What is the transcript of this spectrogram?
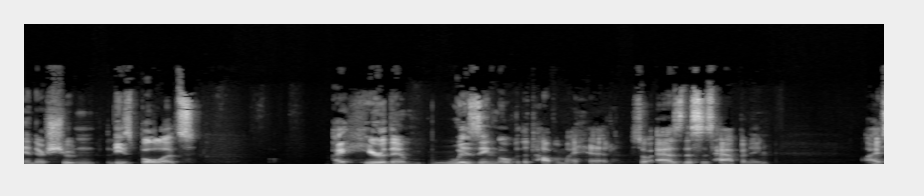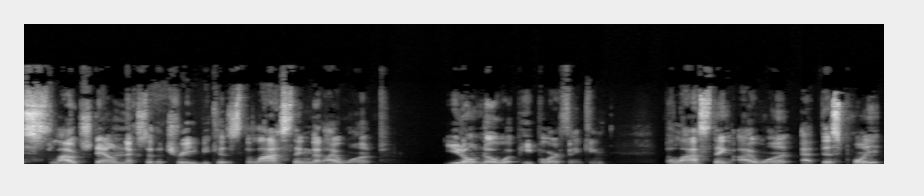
And they're shooting these bullets. I hear them whizzing over the top of my head. So as this is happening, I slouch down next to the tree because the last thing that I want, you don't know what people are thinking. The last thing I want at this point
